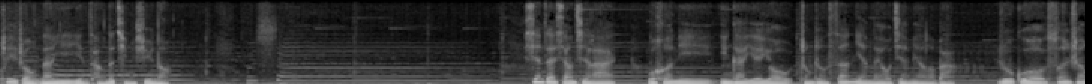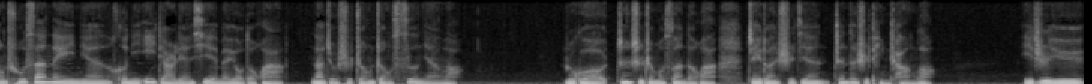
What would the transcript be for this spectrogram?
这种难以隐藏的情绪呢？现在想起来，我和你应该也有整整三年没有见面了吧？如果算上初三那一年和你一点联系也没有的话，那就是整整四年了。如果真是这么算的话，这段时间真的是挺长了，以至于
